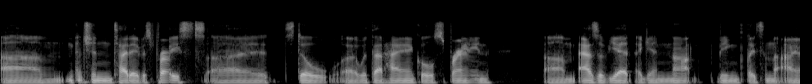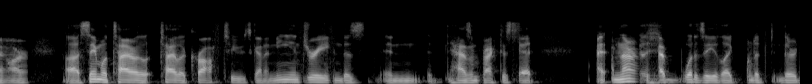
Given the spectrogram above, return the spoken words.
Um, mentioned Ty Davis Price uh, still uh, with that high ankle sprain. Um, as of yet, again, not being placed in the IR. Uh, same with Tyler, Tyler Kroft, who's got a knee injury and does and hasn't practiced yet. I, am not really. sure. What is he like? They're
